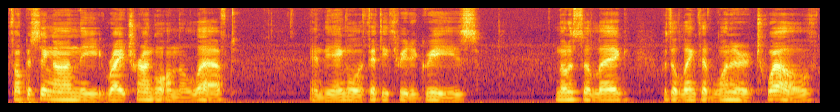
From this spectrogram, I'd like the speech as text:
Focusing on the right triangle on the left, and the angle of 53 degrees, notice the leg with a length of 112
